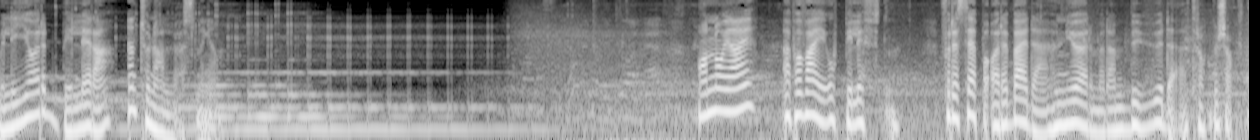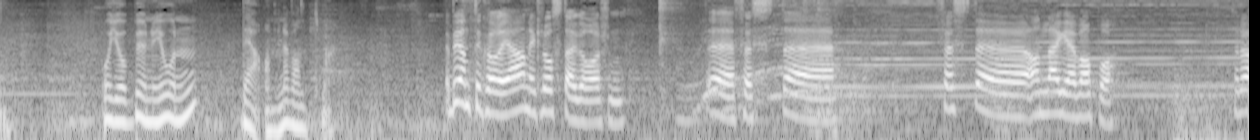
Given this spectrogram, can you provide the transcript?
milliard billigere enn tunnelløsningen. Anne og jeg er på vei opp i liften for å se på arbeidet hun gjør med den buede trappesjakten. Å jobbe under jorden, det er Anne vant med. Jeg begynte karrieren i klostergarasjen. Det er første, første anlegget jeg var på. Så det,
